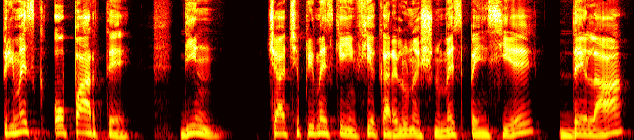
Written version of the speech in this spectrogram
primesc o parte din ceea ce primesc ei în fiecare lună și numesc pensie, de la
